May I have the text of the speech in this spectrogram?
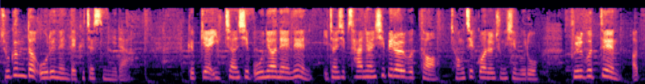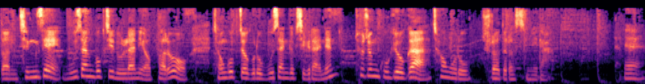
조금 더 오르는데 그쳤습니다. 급기야 2015년에는 2014년 11월부터 정치권을 중심으로 불붙은 어떤 증세 무상복지 논란의 여파로 전국적으로 무상급식을 하는 초중고교가 처음으로 줄어들었습니다. 네.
